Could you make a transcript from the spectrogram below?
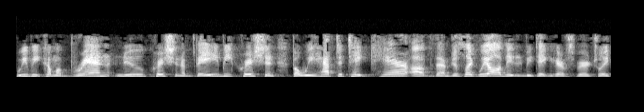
we become a brand new Christian, a baby Christian, but we have to take care of them. Just like we all need to be taken care of spiritually,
